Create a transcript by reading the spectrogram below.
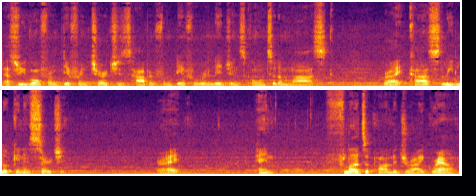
That's where you're going from different churches, hopping from different religions, going to the mosque, right? Constantly looking and searching, right? and floods upon the dry ground.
